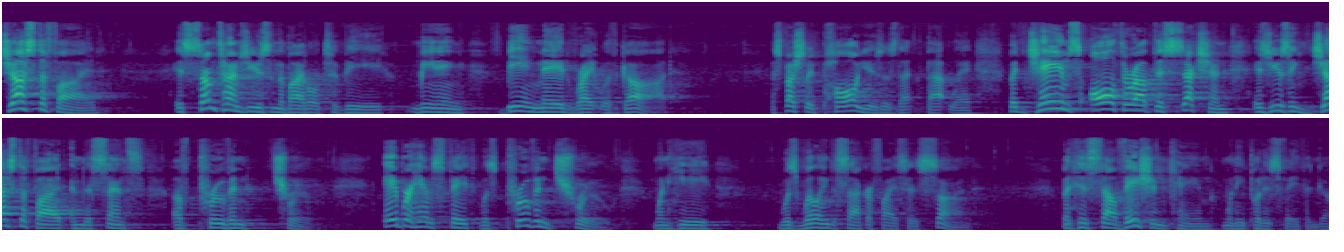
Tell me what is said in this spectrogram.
Justified is sometimes used in the Bible to be meaning being made right with God. Especially Paul uses that that way. But James, all throughout this section, is using justified in the sense of proven true. Abraham's faith was proven true when he was willing to sacrifice his son, but his salvation came when he put his faith in God.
